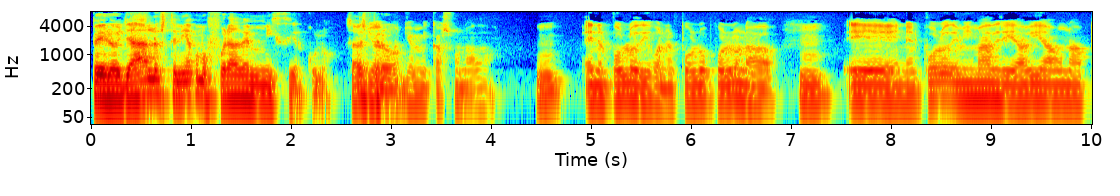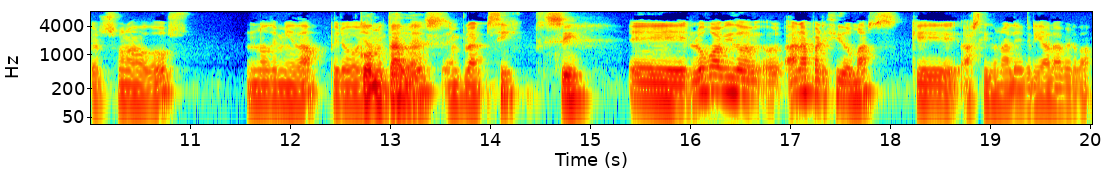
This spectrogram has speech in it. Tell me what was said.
pero ya los tenía como fuera de mi círculo, ¿sabes? Yo, pero... yo en mi caso nada. Mm, En el pueblo digo, en el pueblo, pueblo nada. mm. Eh, en el pueblo de mi madre había una persona o dos, no de mi edad, pero Contadas. En plan, sí. Sí. Eh, luego ha habido, han aparecido más, que ha sido una alegría, la verdad.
